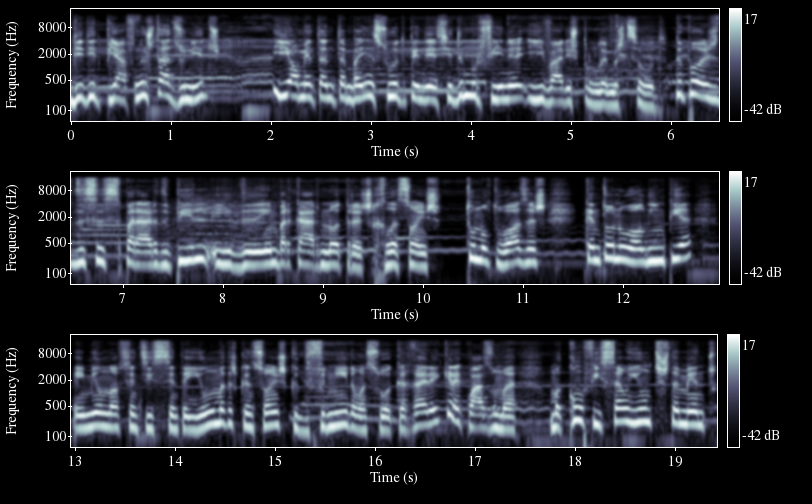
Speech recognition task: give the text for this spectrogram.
de Edith Piaf nos Estados Unidos e aumentando também a sua dependência de morfina e vários problemas de saúde. Depois de se separar de Pile e de embarcar noutras relações tumultuosas, cantou no Olímpia em 1961 uma das canções que definiram a sua carreira e que era quase uma, uma confissão e um testamento,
